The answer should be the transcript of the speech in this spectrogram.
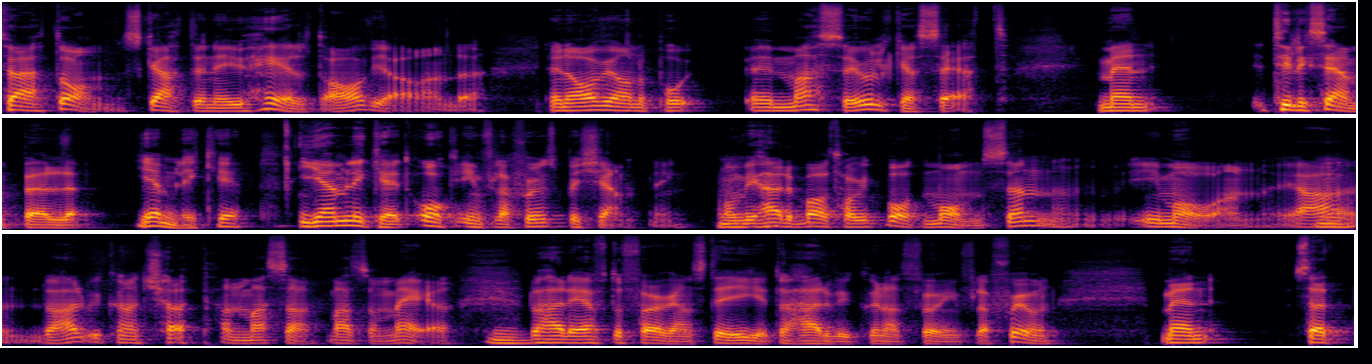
tvärtom. Skatten är ju helt avgörande. Den är avgörande på en massa olika sätt. Men till exempel Jämlikhet. Jämlikhet och inflationsbekämpning. Mm. Om vi hade bara tagit bort momsen imorgon, ja, mm. då hade vi kunnat köpa en massa, massa mer. Mm. Då hade efterfrågan stigit och hade vi kunnat få inflation. Men så att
